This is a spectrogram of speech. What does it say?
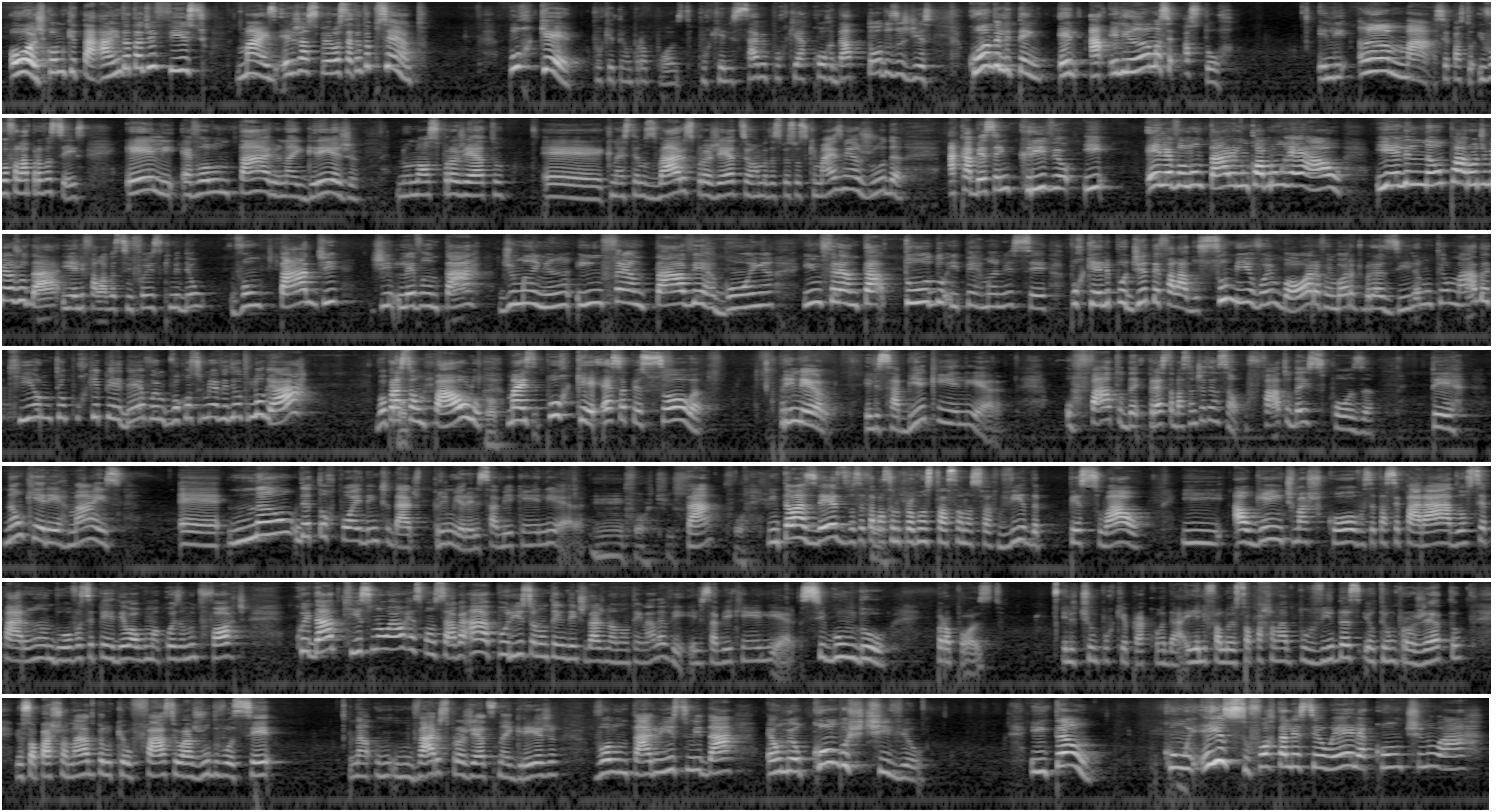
hoje, como que tá? Ainda tá difícil, mas ele já superou 70%. Por quê? Porque tem um propósito, porque ele sabe por que acordar todos os dias. Quando ele tem, ele, ele ama ser pastor. Ele ama ser pastor. E vou falar para vocês, ele é voluntário na igreja, no nosso projeto, é, que nós temos vários projetos, é uma das pessoas que mais me ajuda. A cabeça é incrível e ele é voluntário, ele não cobra um real. E ele não parou de me ajudar. E ele falava assim: foi isso que me deu vontade de levantar de manhã e enfrentar a vergonha, enfrentar tudo e permanecer. Porque ele podia ter falado: sumi, vou embora, vou embora de Brasília, não tenho nada aqui, eu não tenho por que perder, vou, vou construir minha vida em outro lugar. Vou para. São Paulo. Top. Mas por que essa pessoa, primeiro, ele sabia quem ele era. O fato, de, presta bastante atenção, o fato da esposa ter, não querer mais, é, não deturpou a identidade. Primeiro, ele sabia quem ele era, Hum, forte isso. tá? Forte. Então, às vezes, você está passando por alguma situação na sua vida pessoal e alguém te machucou, você está separado, ou separando, ou você perdeu alguma coisa muito forte. Cuidado que isso não é o responsável. Ah, por isso eu não tenho identidade. Não, não tem nada a ver. Ele sabia quem ele era. Segundo propósito. Ele tinha um porquê para acordar. E ele falou: Eu sou apaixonado por vidas, eu tenho um projeto, eu sou apaixonado pelo que eu faço, eu ajudo você na- em vários projetos na igreja, voluntário, e isso me dá, é o meu combustível. Então, com isso, fortaleceu ele a continuar,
